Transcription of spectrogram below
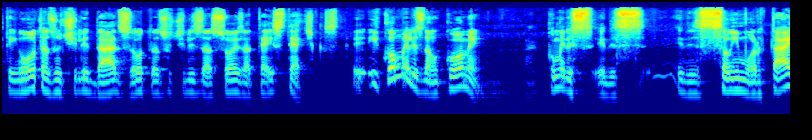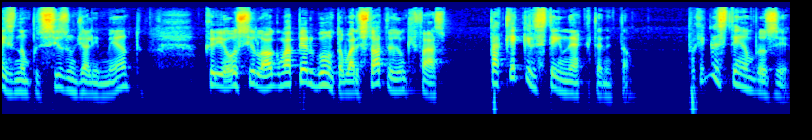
Tem outras utilidades, outras utilizações até estéticas. E, e como eles não comem, como eles, eles, eles são imortais e não precisam de alimento, criou-se logo uma pergunta. O Aristóteles, um que faz: para que, que eles têm néctar, então? Por que, que eles têm ambrosia?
